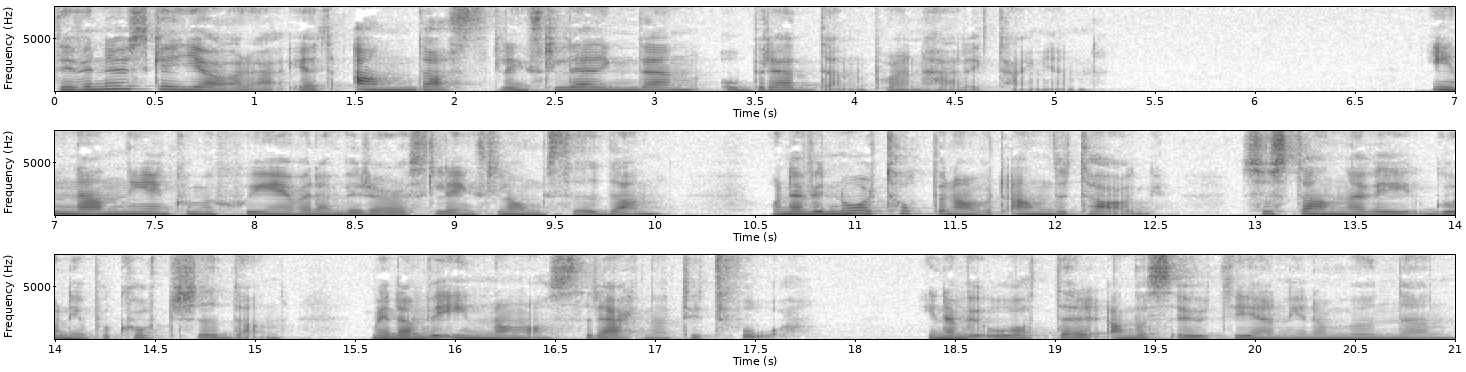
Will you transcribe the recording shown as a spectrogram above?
Det vi nu ska göra är att andas längs längden och bredden på den här rektangeln. Inandningen kommer ske medan vi rör oss längs långsidan och när vi når toppen av vårt andetag så stannar vi och går ner på kortsidan medan vi inom oss räknar till två. Innan vi åter andas ut igen genom munnen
